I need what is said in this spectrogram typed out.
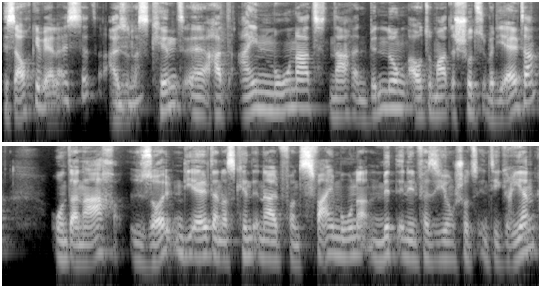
Ist auch gewährleistet. Also mhm. das Kind äh, hat einen Monat nach Entbindung automatisch Schutz über die Eltern. Und danach sollten die Eltern das Kind innerhalb von zwei Monaten mit in den Versicherungsschutz integrieren.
